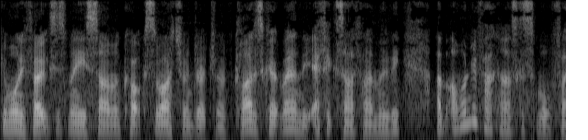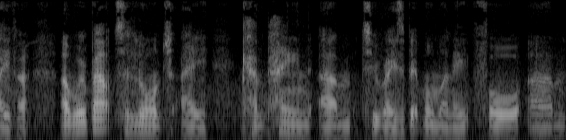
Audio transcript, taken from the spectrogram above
Good morning, folks. It's me, Simon Cox, the writer and director of Kaleidoscope Man, the epic sci-fi movie. Um, I wonder if I can ask a small favour. Um, we're about to launch a campaign um, to raise a bit more money for um,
